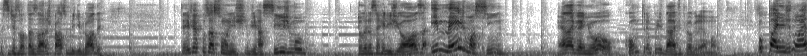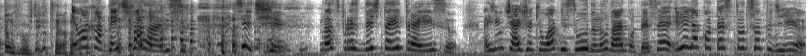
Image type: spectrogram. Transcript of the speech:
esses dias outras horas falar sobre Big Brother, teve acusações de racismo, tolerância religiosa, e mesmo assim, ela ganhou com tranquilidade o programa. O país não é tão justo, então. Eu acabei de falar isso. Gente, nosso presidente tá aí pra isso. A gente acha que o absurdo não vai acontecer e ele acontece todo santo dia.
